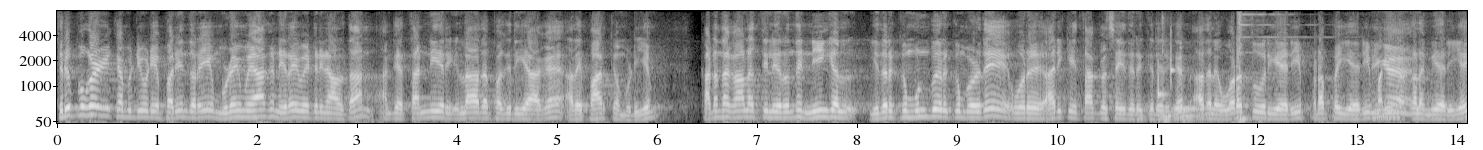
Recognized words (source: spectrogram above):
திருப்புகழ் கமிட்டியுடைய பரிந்துரையை முழுமையாக நிறைவேற்றினால்தான் அங்கே தண்ணீர் இல்லாத பகுதியாக அதை பார்க்க முடியும். கடந்த காலத்தில் இருந்து நீங்கள் இதற்கு முன்பு இருக்கும் பொழுதே ஒரு அறிக்கை தாக்கல் செய்திருக்கிறீர்கள். அதுல உரத்தூர் ஏரி படப்பை ஏரி மணிமங்கலம் ஏரியை.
